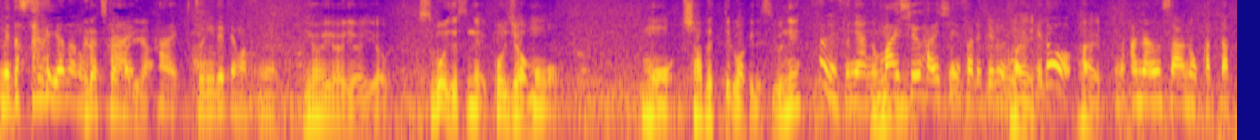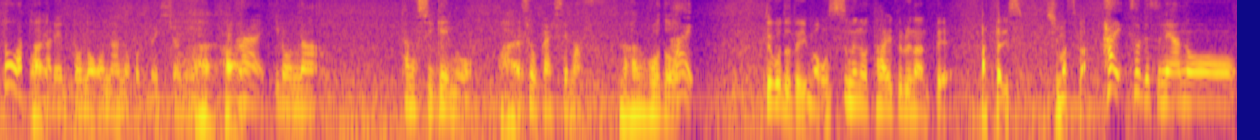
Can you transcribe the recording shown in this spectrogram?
目立ちたがり屋なので。目立ちたがり屋。はい、はい、普通に出てますね。いやいやいやいや。すごいですね。これじゃあもうもう喋ってるわけですよね。そうですね。あの、うん。毎週配信されてるんですけど、はい。はい。アナウンサーの方とあとはいタレントの女の子と一緒に、はい。はい。いろんな楽しいゲームをはい。紹介してます。なるほど、はい、ということで今おすすめのタイトルなんてあったりししますか？はい、そうですね。あの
